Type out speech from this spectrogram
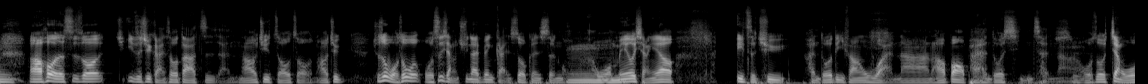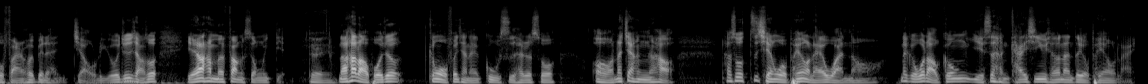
嗯 啊，或者是说一直去感受大自然，然后去走走，然后去就是我说我我是想去那边感受跟生活我没有想要一直去很多地方玩啊，然后帮我排很多行程啊。我说这样我反而会变得很焦虑，我就想说也让他们放松一点。对，然后他老婆就跟我分享了一个故事，他就说哦，那这样很好。他说之前我朋友来玩哦，那个我老公也是很开心，因为想说难得有朋友来，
